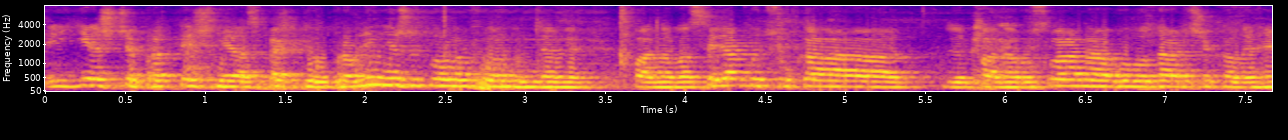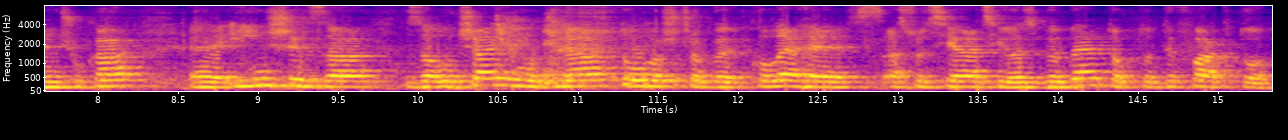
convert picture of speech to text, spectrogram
є ще практичні аспекти управління житловим фондом, де ми пана Василя Коцюка, пана Руслана Володарчика, Легенчука е, і інших за, залучаємо для того, щоб колеги з асоціації ОСББ, тобто де-факто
